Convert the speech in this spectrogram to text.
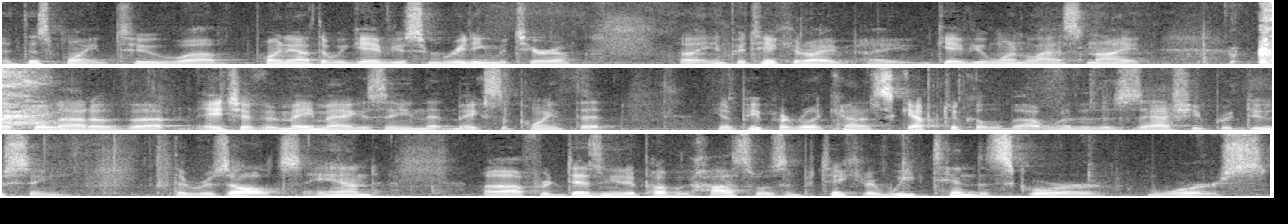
at this point to uh, point out that we gave you some reading material. Uh, in particular, I, I, gave you one last night I pulled out of uh, HFMA magazine that makes the point that you know people are really kind of skeptical about whether this is actually producing the results. And uh, for designated public hospitals in particular, we tend to score worse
